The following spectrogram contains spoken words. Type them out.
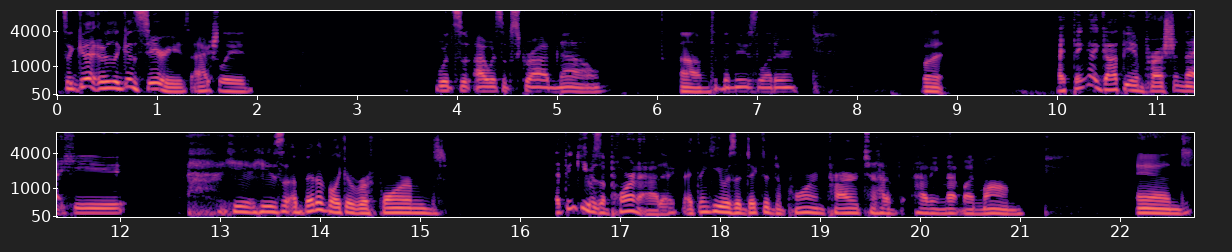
it's a good it was a good series. Actually would I would subscribe now um, to the newsletter. But I think I got the impression that he he he's a bit of like a reformed I think he was a porn addict. I think he was addicted to porn prior to have having met my mom. And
